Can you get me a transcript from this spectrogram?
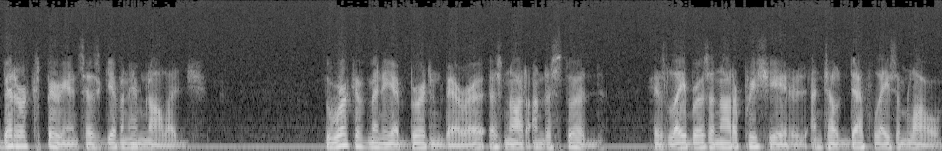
Bitter experience has given him knowledge. The work of many a burden bearer is not understood. His labors are not appreciated until death lays him low.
